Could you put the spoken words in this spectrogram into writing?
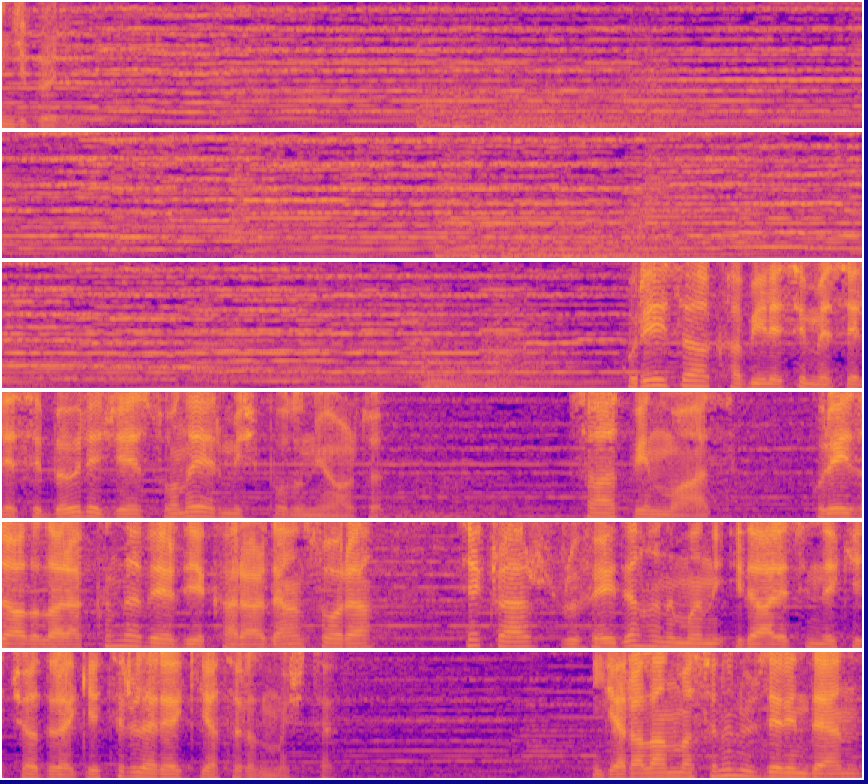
Bölüm Kureyza kabilesi meselesi böylece sona ermiş bulunuyordu. Sa'd bin Muaz, Kureyzalılar hakkında verdiği karardan sonra tekrar Rüfeyde Hanım'ın idaresindeki çadıra getirilerek yatırılmıştı. Yaralanmasının üzerinden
